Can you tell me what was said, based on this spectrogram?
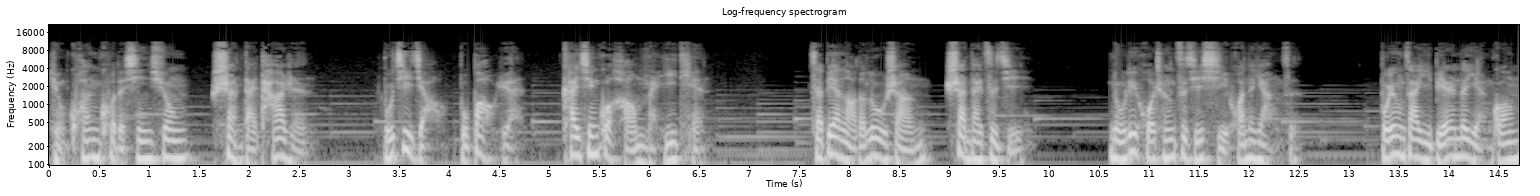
用宽阔的心胸善待他人，不计较，不抱怨，开心过好每一天。在变老的路上，善待自己，努力活成自己喜欢的样子。不用在意别人的眼光，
